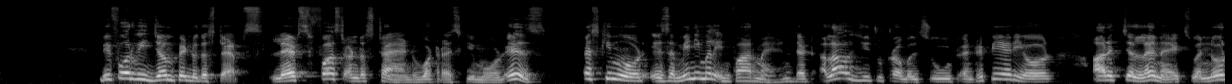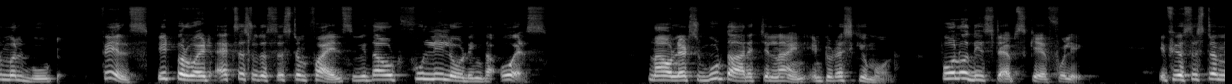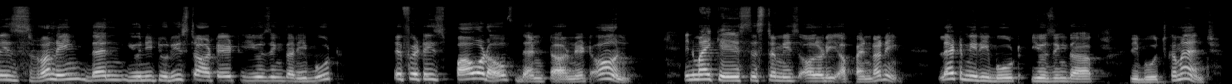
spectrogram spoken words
Before we jump into the steps, let's first understand what rescue mode is. Rescue mode is a minimal environment that allows you to troubleshoot and repair your RHEL Linux when normal boot fails. It provides access to the system files without fully loading the OS. Now let's boot the RHEL 9 into rescue mode. Follow these steps carefully. If your system is running, then you need to restart it using the reboot. If it is powered off, then turn it on. In my case, system is already up and running. Let me reboot using the reboot command.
